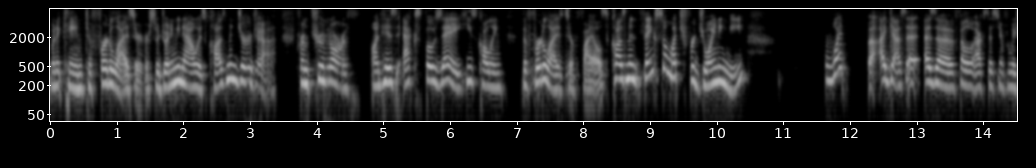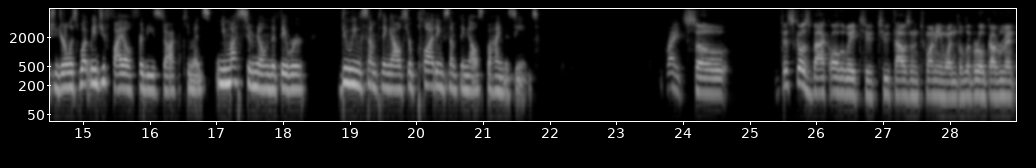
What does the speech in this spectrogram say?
when it came to fertilizer. So joining me now is Cosmin Dzsurdzsa from True North on his expose he's calling the fertilizer files. Cosmin, thanks so much for joining me. What I guess as a fellow access information journalist, what made you file for these documents? You must have known that they were doing something else or plotting something else behind the scenes. Right. So this goes back all the way to 2020 when the Liberal government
